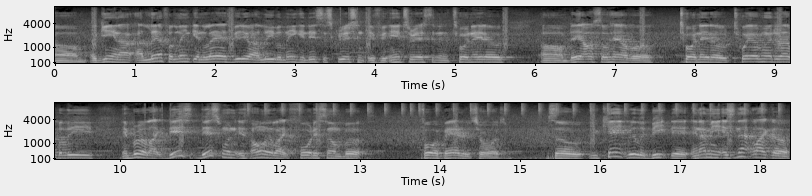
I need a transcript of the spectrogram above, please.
um, again, I, I, left a link in the last video. I'll leave a link in this description if you're interested in the Tornado. Um, they also have a Tornado 1200, I believe. And bro, like this, this one is only like 40 some bucks for a battery charger. So you can't really beat that. And I mean, it's not like a,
